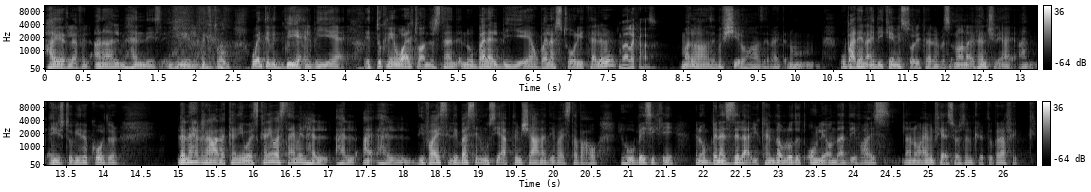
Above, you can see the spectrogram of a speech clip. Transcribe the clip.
higher level أنا المهندس ال engineer اللي بكتب. وأنت بتبيع البيع. it took me while to understand إنه بلا البيع وبلا story teller مالك عازم. ما له عازم ما في شيء له عازم right إنه وبعدين I became story teller بس إنه أنا eventually I used to be the coder لنرجع على كاني ويست كاني ويست عمل هال هال هال device اللي بس الموسيقى بتمشي على ال device تبعه اللي هو basically انه بنزلها you can download it only on that device. لأنه عامل فيها certain cryptographic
